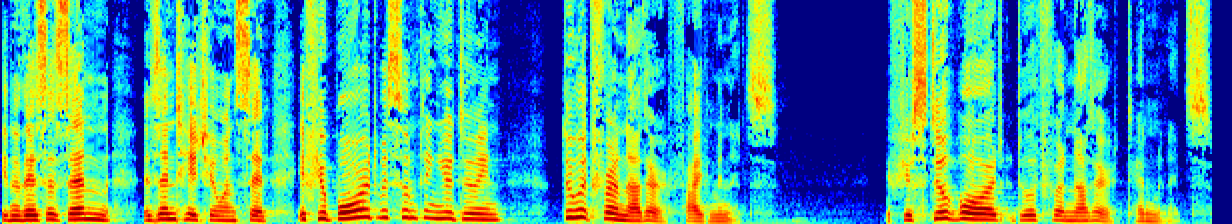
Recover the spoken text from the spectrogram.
You know, there's a Zen a Zen teacher once said, if you're bored with something you're doing, do it for another five minutes. If you're still bored, do it for another 10 minutes.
